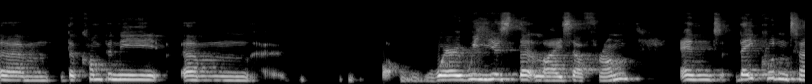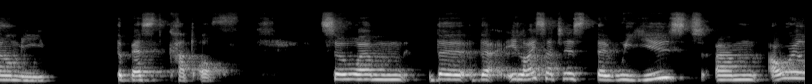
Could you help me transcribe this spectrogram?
um, the company um, where we used the ELISA from, and they couldn't tell me the best cutoff. So um, the the ELISA test that we used, um, our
